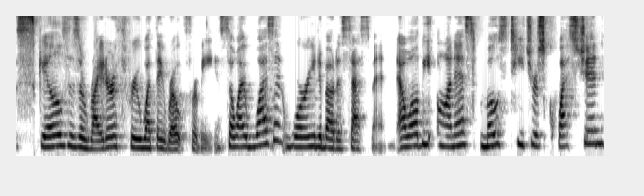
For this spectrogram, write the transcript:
skills as a writer through what they wrote for me. So I wasn't worried about assessment. Now I'll be honest, most teachers question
